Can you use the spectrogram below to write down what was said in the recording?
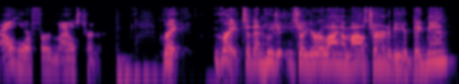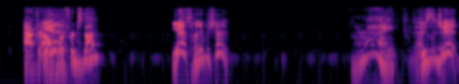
Al Horford, Miles Turner. Great, great. So then, who's so you're relying on Miles Turner to be your big man after Al Horford's done? Yes, hundred percent. All right, He's That's- legit.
